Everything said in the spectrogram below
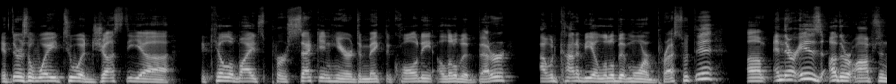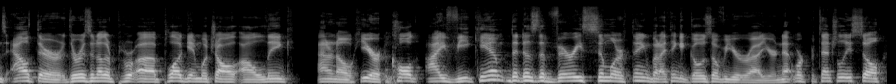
if there's a way to adjust the uh, the kilobytes per second here to make the quality a little bit better, I would kind of be a little bit more impressed with it. Um, and there is other options out there. There is another uh, plugin which I'll I'll link. I don't know here called iVCam that does the very similar thing, but I think it goes over your uh, your network potentially. So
